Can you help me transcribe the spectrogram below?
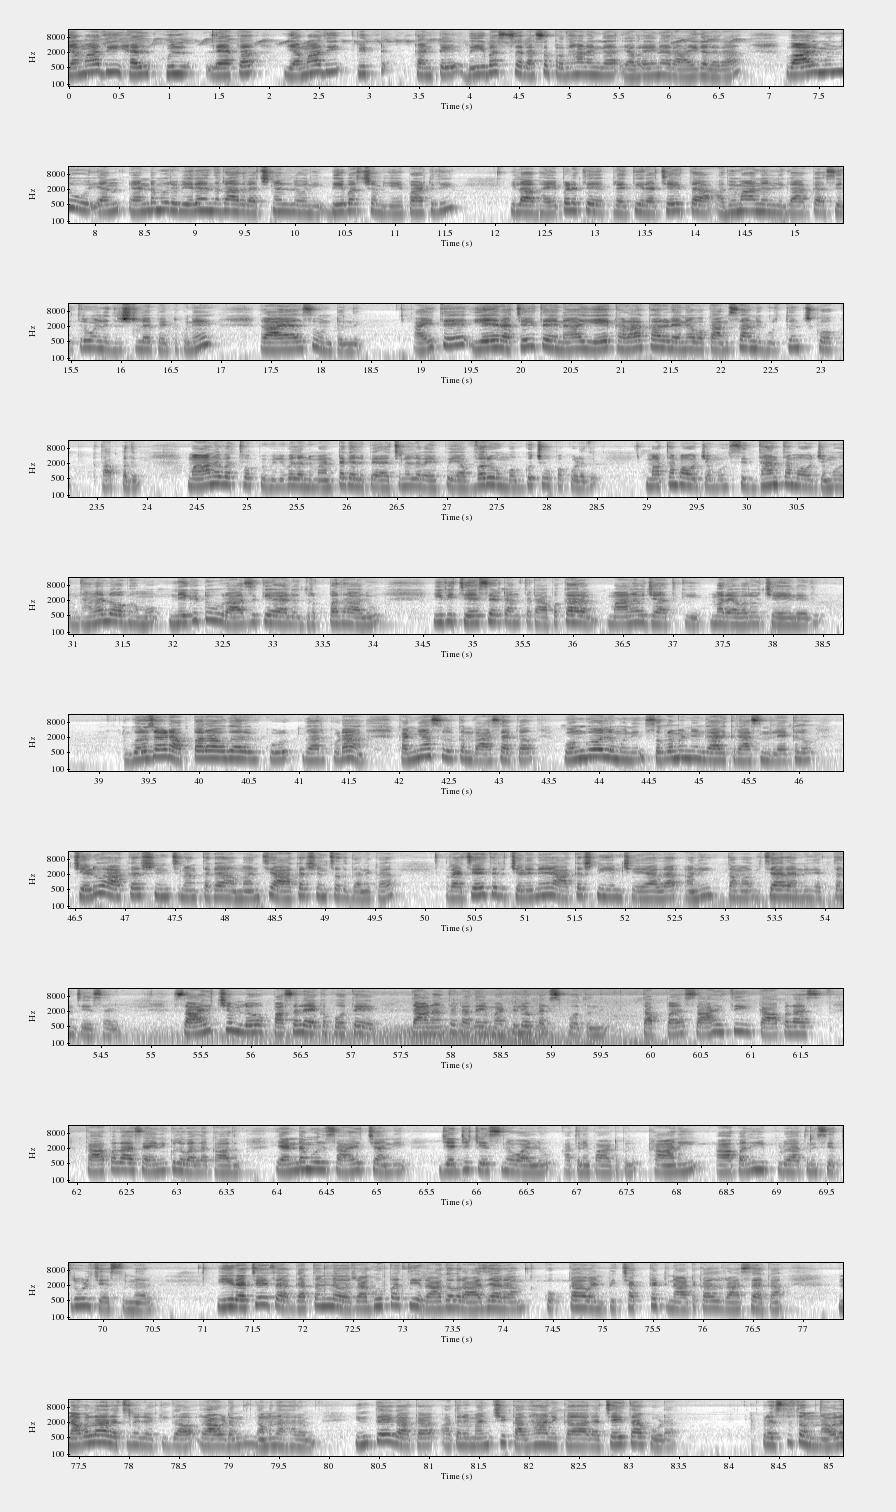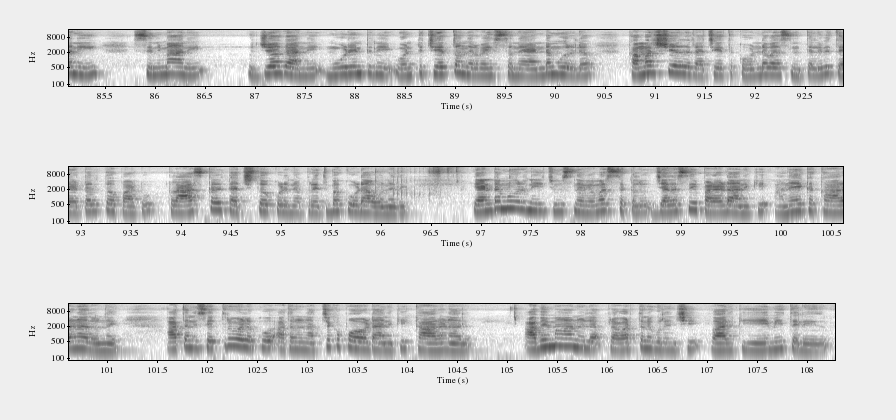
యమాది హెల్ హుల్ లేక యమాది పిట్ కంటే బీభత్స రస ప్రధానంగా ఎవరైనా రాయగలరా? వారి ముందు ఎన్ ఎండమూరి వీరేంద్రనాథ్ రచనల్లోని బీభత్సం ఏ పాటిది? ఇలా భయపడితే ప్రతి రచయిత అభిమానుల్ని గాక శత్రువుల్ని దృష్టిలో పెట్టుకునే రాయాల్సి ఉంటుంది. అయితే ఏ రచయిత అయినా ఏ కళాకారుడైనా ఒక అంశాన్ని గుర్తుంచుకో తప్పదు. మానవత్వపు విలువలను మంటగలిపే రచనల వైపు ఎవ్వరూ మొగ్గు చూపకూడదు. మతమౌజము సిద్ధాంతమౌజము ధనలోభము నెగిటివ్ రాజకీయాలు దృక్పథాలు ఇవి చేసేటంతటి అపకారం మానవ జాతికి మరెవరూ చేయలేదు. గురజాడ అప్పారావు గారు గారు కూడా కన్యాశుల్కం రాశాక ఒంగోలు ముని సుబ్రహ్మణ్యం గారికి రాసిన లేఖలో చెడు ఆకర్షించినంతగా మంచి ఆకర్షించదు గనక రచయితలు చెడునే ఆకర్షణీయం చేయాలా అని తమ విచారాన్ని వ్యక్తం చేశాడు. సాహిత్యంలో పస లేకపోతే దానంతట అదే మట్టిలో కలిసిపోతుంది. తప్ప సాహితీ కాపలా కాపలా సైనికుల వల్ల కాదు. ఎండమూరి సాహిత్యాన్ని జడ్జి చేసిన వాళ్ళు అతని పాఠకులు. కానీ ఆ పని ఇప్పుడు అతని శత్రువులు చేస్తున్నారు. ఈ రచయిత గతంలో రఘుపతి రాఘవ రాజారాం కుక్క వంటి చక్కటి నాటకాలు రాశాక నవలా రచనలోకి రావడం గమనార్హం. ఇంతేగాక అతను మంచి కథానిక రచయిత కూడా. ప్రస్తుతం నవలని సినిమాని ఉద్యోగాన్ని మూడింటిని ఒంటి చేత్తో నిర్వహిస్తున్న ఎండమూరిలో కమర్షియల్ రచయితకు ఉండవలసిన తెలివితేటలతో పాటు క్లాసికల్ టచ్తో కూడిన ప్రతిభ కూడా ఉన్నది. ఎండమూరిని చూసిన విమర్శకులు జలసీ పడడానికి అనేక కారణాలు ఉన్నాయి అతని శత్రువులకు అతను నచ్చకపోవడానికి కారణాలు. అభిమానుల ప్రవర్తన గురించి వారికి ఏమీ తెలియదు.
